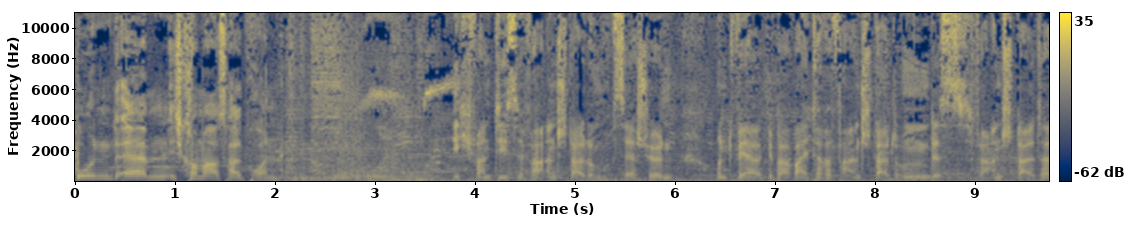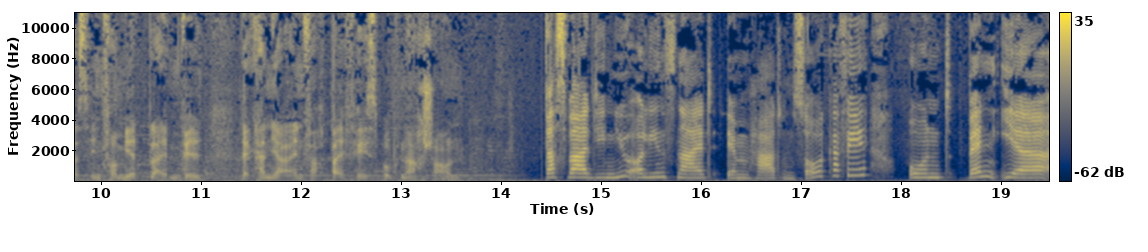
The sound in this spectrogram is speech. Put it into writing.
Und ähm, ich komme aus Heilbronn. Ich fand diese Veranstaltung sehr schön und wer über weitere Veranstaltungen des Veranstalters informiert bleiben will, der kann ja einfach bei Facebook nachschauen. Das war die New Orleans Night im Heart and Soul Café. Und wenn ihr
